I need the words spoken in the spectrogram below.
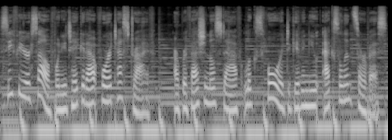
See for yourself when you take it out for a test drive. Our professional staff looks forward to giving you excellent service.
